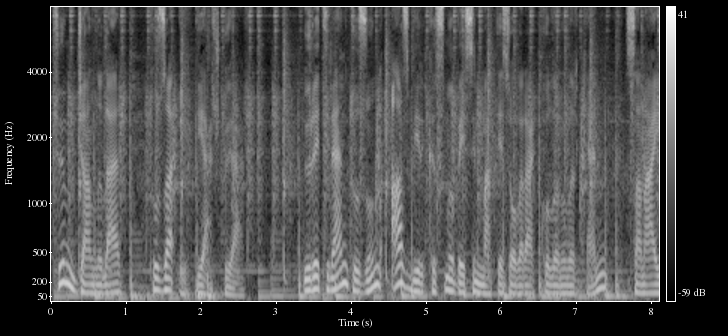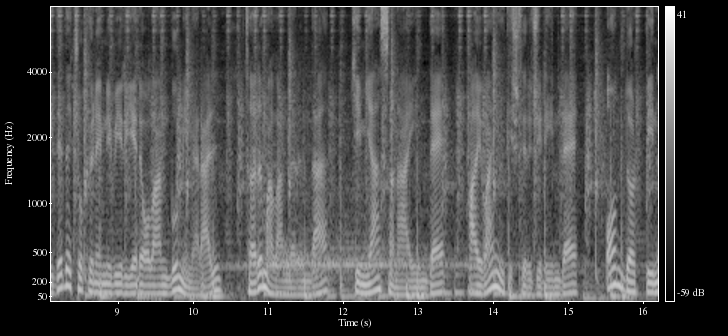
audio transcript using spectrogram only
tüm canlılar tuza ihtiyaç duyar. Üretilen tuzun az bir kısmı besin maddesi olarak kullanılırken, sanayide de çok önemli bir yeri olan bu mineral, tarım alanlarında, kimya sanayinde, hayvan yetiştiriciliğinde, 14 bin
